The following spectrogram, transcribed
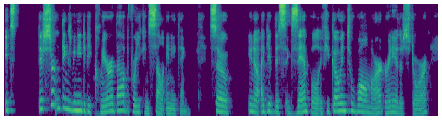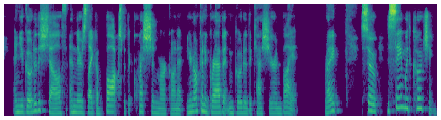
it's there's certain things we need to be clear about before you can sell anything. So, you know, I give this example. If you go into Walmart or any other store and you go to the shelf and there's like a box with a question mark on it, you're not going to grab it and go to the cashier and buy it. Right. So the same with coaching.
